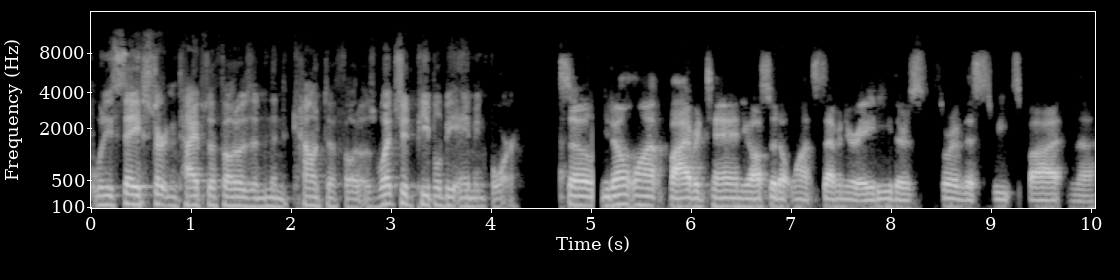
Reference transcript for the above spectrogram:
when you say certain types of photos and then count of photos, what should people be aiming for? So you don't want five or 10. You also don't want 70 or 80. There's sort of this sweet spot in the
